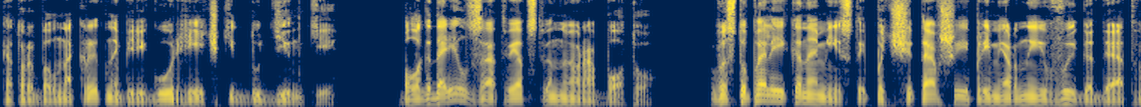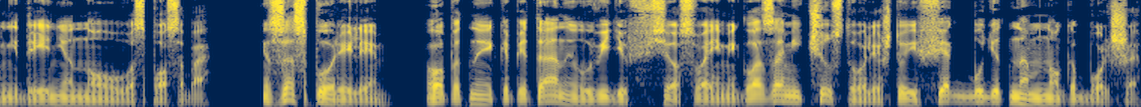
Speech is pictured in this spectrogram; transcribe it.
который был накрыт на берегу речки Дудинки. Благодарил за ответственную работу. Выступали экономисты, подсчитавшие примерные выгоды от внедрения нового способа. Заспорили. Опытные капитаны, увидев все своими глазами, чувствовали, что эффект будет намного больше.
